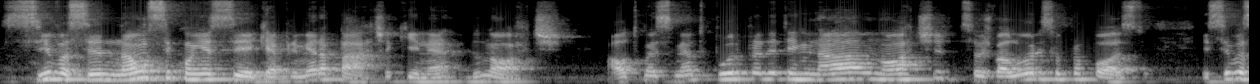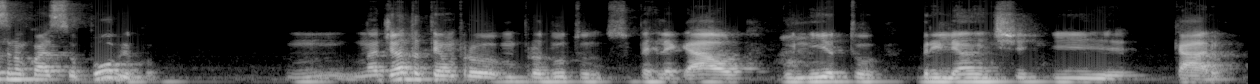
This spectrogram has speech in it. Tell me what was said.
Se você não se conhecer, que é a primeira parte aqui, né, do norte, autoconhecimento puro para determinar o norte, seus valores, seu propósito. E se você não conhece seu público, hum, não adianta ter um, pro, um produto super legal, bonito, brilhante e caro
